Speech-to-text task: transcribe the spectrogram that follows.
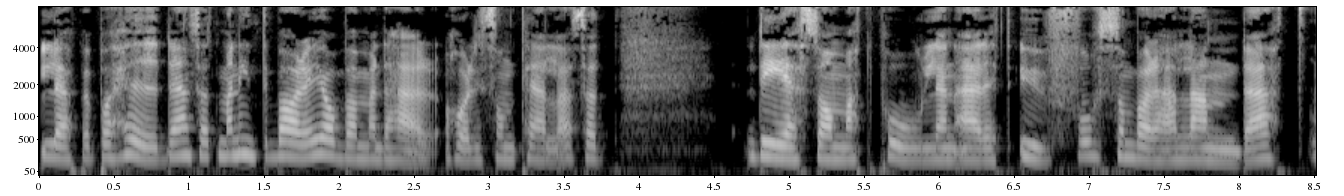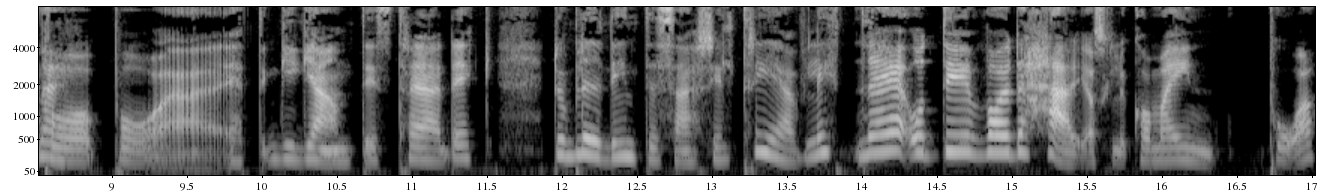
löper på höjden så att man inte bara jobbar med det här horisontella. Så att det är som att poolen är ett ufo som bara har landat på, på eh, ett gigantiskt trädäck. Då blir det inte särskilt trevligt. Nej, och det var det här jag skulle komma in på.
